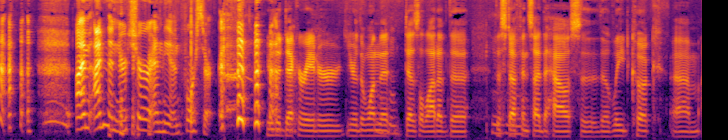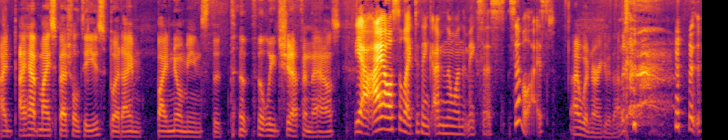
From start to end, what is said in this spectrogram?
I'm I'm the nurturer and the enforcer. You're the decorator. You're the one Mm-hmm. that does a lot of the the stuff inside the house. Uh, the lead cook. Um, I I have my specialties, but I'm by no means the, the the lead chef in the house. yeah, I also like to think I'm the one that makes us civilized. I wouldn't argue with that.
